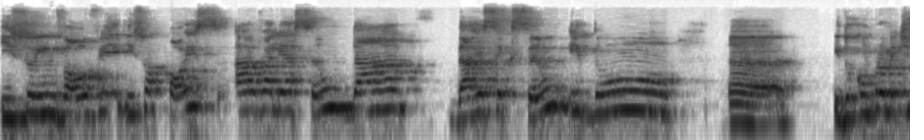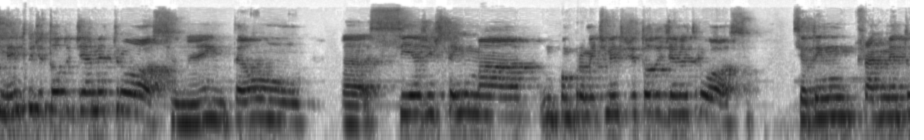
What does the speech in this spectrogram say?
Isso envolve isso após a avaliação da, da ressecção e do uh, e do comprometimento de todo o diâmetro ósseo, né? Então, uh, se a gente tem uma, um comprometimento de todo o diâmetro ósseo, se eu tenho um fragmento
